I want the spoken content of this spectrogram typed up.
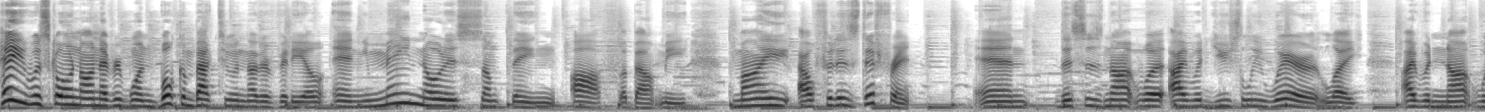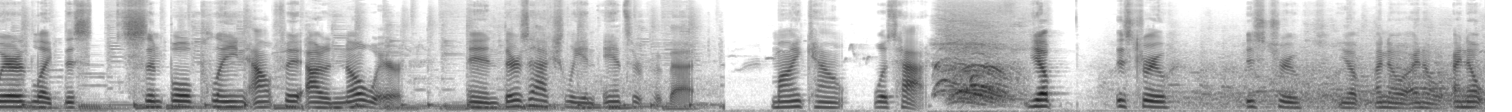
Hey, what's going on everyone? Welcome back to another video and you may notice something off about me. My outfit is different and this is not what I would usually wear. Like, I would not wear like this simple plain outfit out of nowhere. And there's actually an answer for that. My account was hacked. Yep, it's true. It's true. Yep, I know, I know, I know.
